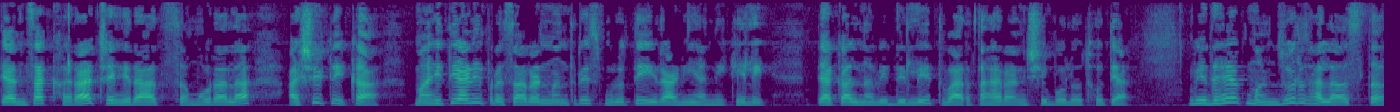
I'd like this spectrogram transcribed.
त्यांचा खरा चेहरा समोर आला अशी टीका माहिती आणि प्रसारण मंत्री स्मृती इराणी यांनी केली. त्या काल नवी दिल्लीत वार्ताहरांशी बोलत होत्या. विधेयक मंजूर झालं असतं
